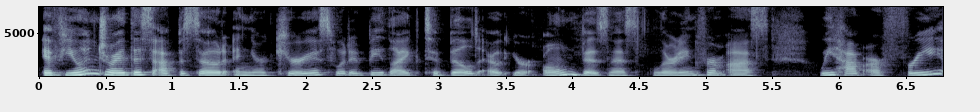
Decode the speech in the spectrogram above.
If you enjoyed this episode and you're curious what it'd be like to build out your own business learning from us, we have our free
